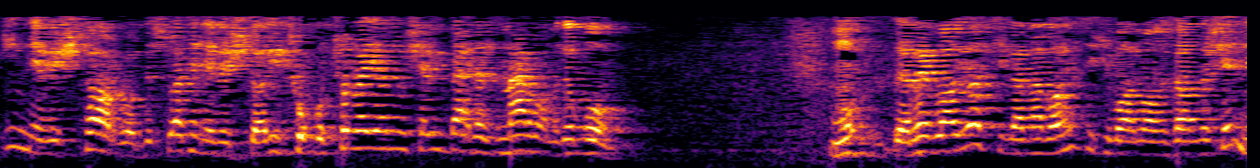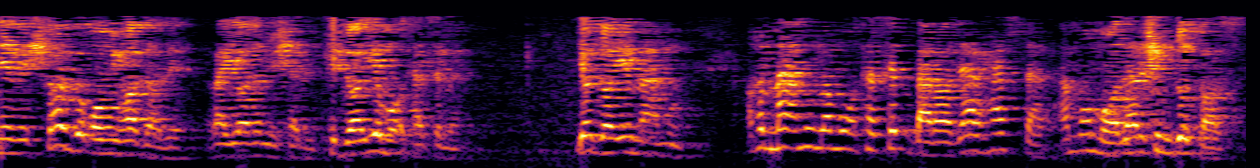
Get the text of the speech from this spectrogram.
این نوشتار رو به صورت نوشتاری تو خود چون ریان ابن شبیه بعد از مرگ آمده قوم. روایاتی و مباحثی که با امام زمان داشته نوشتار به قومی ها داده ریان ابن شبیه که دایه معتصمه یا دایه معمون. آخه معمون و معتصم برادر هستن اما مادرشون دو تاست.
